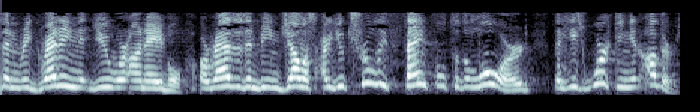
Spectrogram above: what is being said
than regretting that you were unable, or rather than being jealous, are you truly thankful to the Lord that He's working in others?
